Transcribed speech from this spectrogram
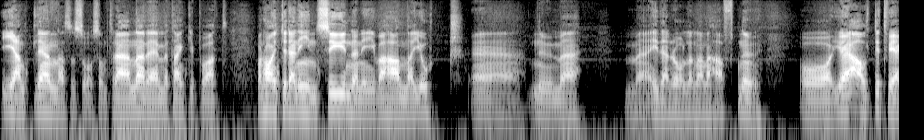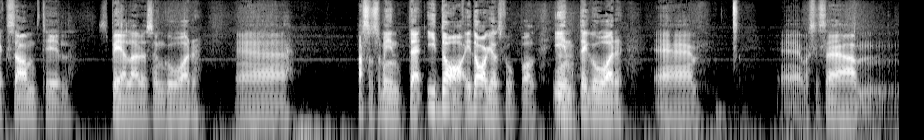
egentligen alltså så som tränare med tanke på att man har inte den insynen i vad han har gjort eh, nu med, med, i den rollen han har haft nu. Och jag är alltid tveksam till spelare som går eh, Alltså som inte, idag, i dagens fotboll, mm. inte går eh, eh, Vad ska jag säga mm,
